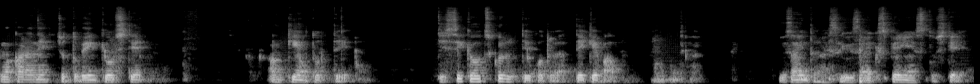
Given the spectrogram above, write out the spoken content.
今からね、ちょっと勉強して、案件を取って、実績を作るっていうことをやっていけば、ユーザーインターフェース、ユーザーエクスペリエンスとして、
